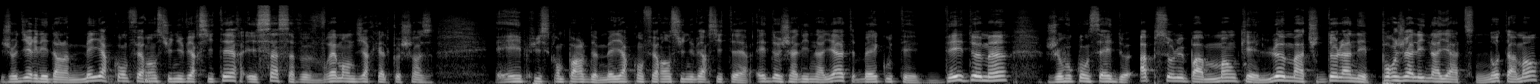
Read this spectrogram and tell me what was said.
Je veux dire, il est dans la meilleure conférence universitaire et ça, ça veut vraiment dire quelque chose. Et puisqu'on parle de meilleure conférence universitaire et de Jalin Hayat, ben écoutez, dès demain, je vous conseille de absolument pas manquer le match de l'année pour Jalin Hayat notamment,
